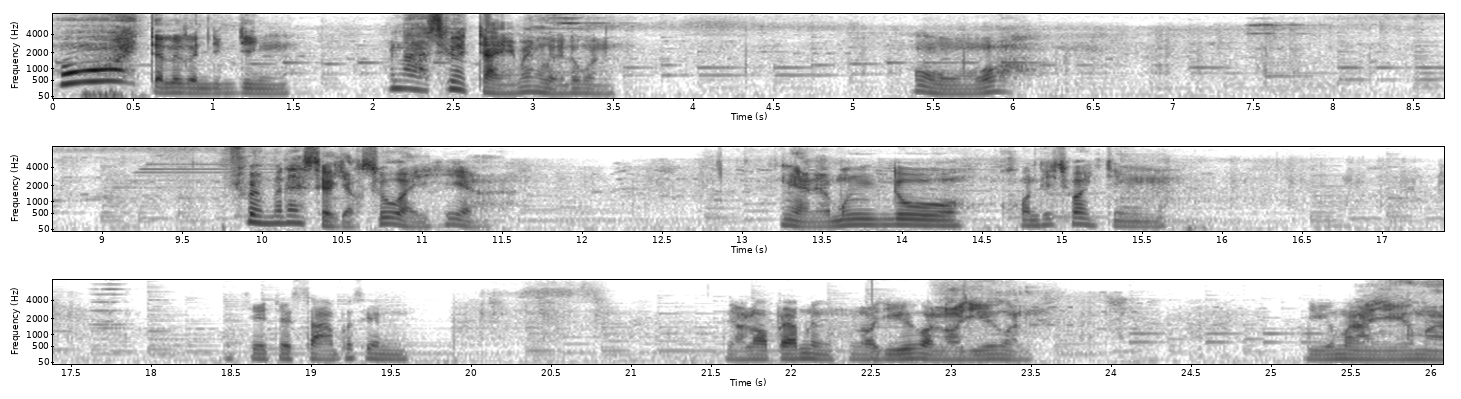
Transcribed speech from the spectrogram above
โอ้ยจเจริญจริง ๆ ไม่น่าเชื่อใจแม่งเลยทุกคนโอ้โห ช่วยไม่ได้เสือกอยากช่วยเฮียเนี่ยเดี๋ยวมึงดูคนที่ช่วยจริง โอเคเจ็ดสามเปอร์เซ็นต์เดี๋ยวรอแป๊บหนึ่งรอยื้อก่อนรอยื้อก่อน ยื้อมายื้อมา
